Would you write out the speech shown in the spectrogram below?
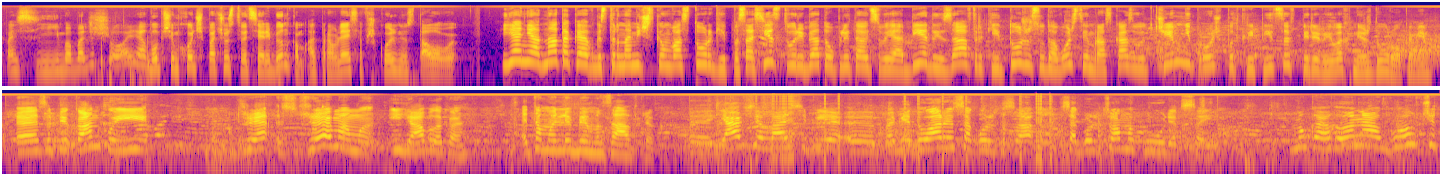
Спасибо большое. В общем, хочешь почувствовать себя ребенком, отправляйся в школьную столовую. Я не одна такая в гастрономическом восторге. По соседству ребята уплетают свои обеды и завтраки и тоже с удовольствием рассказывают, чем не прочь подкрепиться в перерывах между уроками. Э, запеканку и джем, с джемом и яблоко. Это мой любимый завтрак. Э, я взяла себе э, помидоры с, огурца, с огурцом и курицей. Макароны, огурчик,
